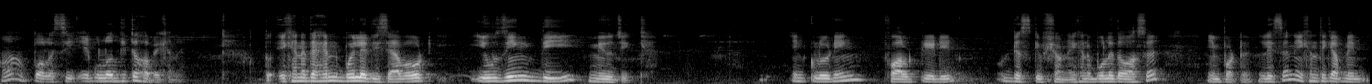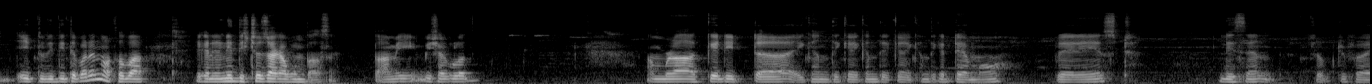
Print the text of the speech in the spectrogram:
হ্যাঁ পলিসি এগুলো দিতে হবে এখানে। তো এখানে দেখেন বলে দিছে about using the music including full credit description এখানে বলে দেওয়া আছে ইম্পর্টেন্ট লিসেন এখান থেকে আপনি এই তুলি দিতে পারেন অথবা এখানে নির্দিষ্ট জায়গা পর্যন্ত আছে। তো আমি বিষয়গুলো আমরা ক্রেডিটটা এখান থেকে এখান থেকে এখান থেকে demo playlist listen Spotify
